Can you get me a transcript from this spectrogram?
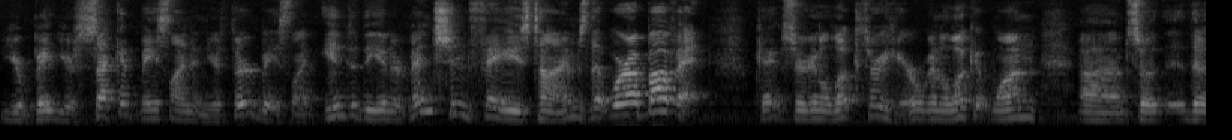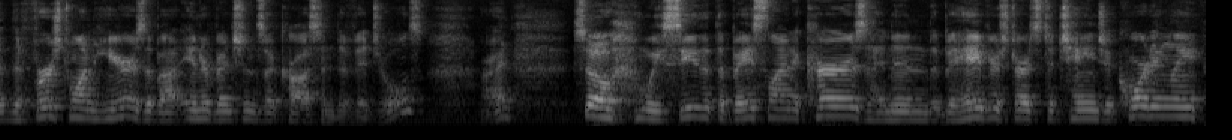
your your second baseline and your third baseline into the intervention phase times that were above it. Okay, so you're going to look through here. We're going to look at one. Um, so the the first one here is about interventions across individuals. All right. So we see that the baseline occurs and then the behavior starts to change accordingly.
